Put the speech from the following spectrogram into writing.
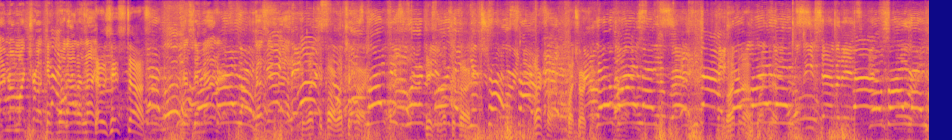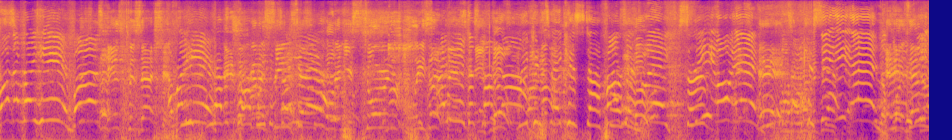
climbed on my truck and pulled out a knife. That was his stuff. Doesn't matter. Violence. Doesn't matter. Watch the car, watch the His car. life is worth Jason, more watch the than car. your truck. Sorry. Our car, watch our car. No violence. You guys, no up, lock it up. violence. Police evidence. No violence. Boss, I'm right here, boss. His possession. I'm right We here. have a If truck. you're We gonna can see take his then you store it in police Right here, evidence. just You down. We can take his stuff for him. Concentrate. Sir, C-O-N. take his stuff. C-E-N. And his evidence.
